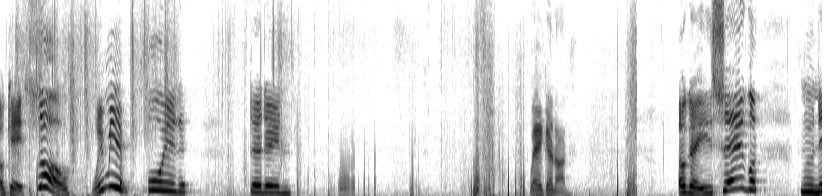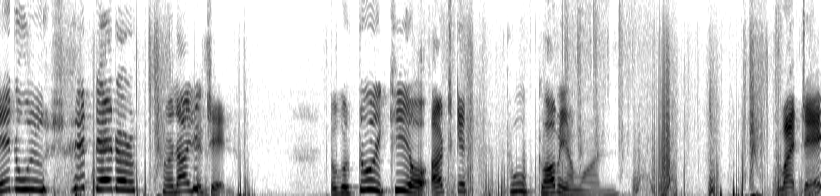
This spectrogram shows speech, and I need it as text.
Okay, so when we put that in. Hold on. Okay, he's saying nu need to hit that on nitrogen. Because to the kill, I get two coming one. Right, Jay?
